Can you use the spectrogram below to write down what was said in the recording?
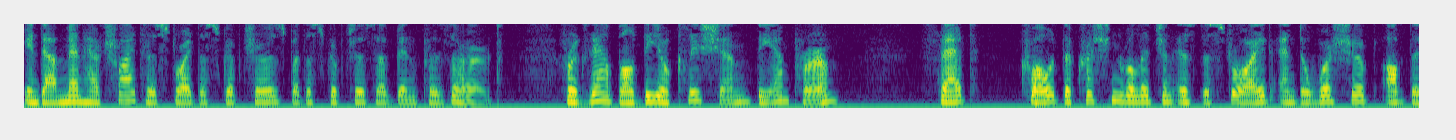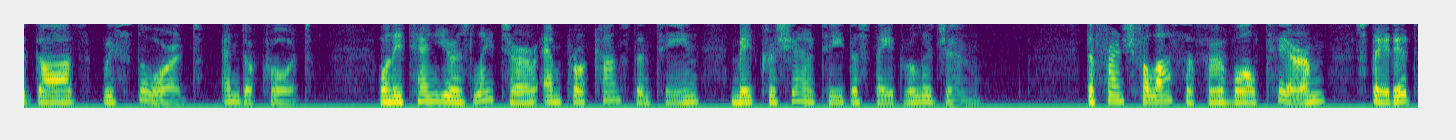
In that men have tried to destroy the scriptures, but the scriptures have been preserved. For example, Diocletian, the emperor, said, quote, the Christian religion is destroyed and the worship of the gods restored. Only ten years later, Emperor Constantine made Christianity the state religion. The French philosopher Voltaire stated,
